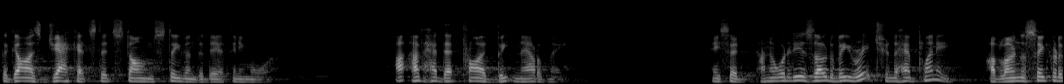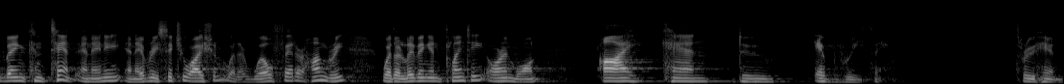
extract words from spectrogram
the guy's jackets that stoned Stephen to death anymore. I've had that pride beaten out of me. He said, I know what it is, though, to be rich and to have plenty. I've learned the secret of being content in any and every situation, whether well fed or hungry, whether living in plenty or in want. I can do everything through him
